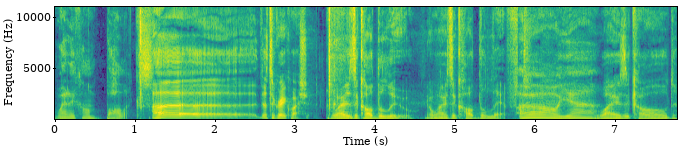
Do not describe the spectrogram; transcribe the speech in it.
why do they call them bollocks? Uh, that's a great question. Why is it called the loo? Why is it called the lift? oh yeah. Why is it called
